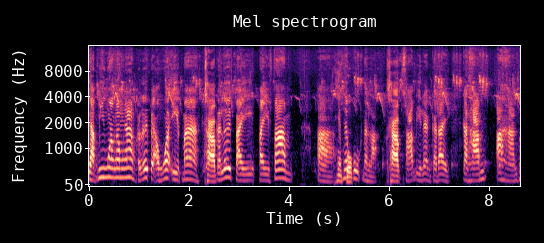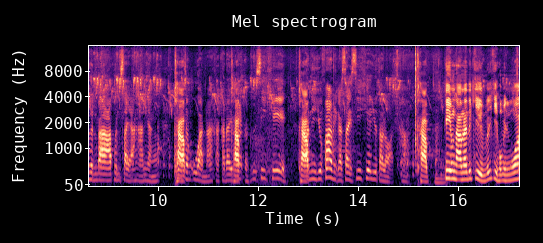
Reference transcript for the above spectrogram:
อยากมีง่วงามๆก็เลยไปเอาง่วเอฟมาครับ ก็เลยไปไปฟาร์ม อ่าเฮียเฮียปุ๊กปุกนั่นล่ะครับ สามเอแลนด์ก็ได้กระถามอาหารเพิ่นบาเพิ่นใส่อาหารอย่างครับจังอ้วนนะค่ะก็ได้ครับแม่ก็คือซีเคครับตอนนี้อยู่ฟาร์มนี่ก็ใส่ซีเคอยู่ตลอดค่ะ ครับพี่ผมถามนายตะกี้เมื่อกี้ผมเห็นงัว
